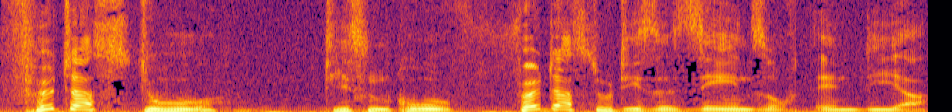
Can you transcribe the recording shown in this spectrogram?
Fütterst du diesen Ruf? Fütterst du diese Sehnsucht in dir?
